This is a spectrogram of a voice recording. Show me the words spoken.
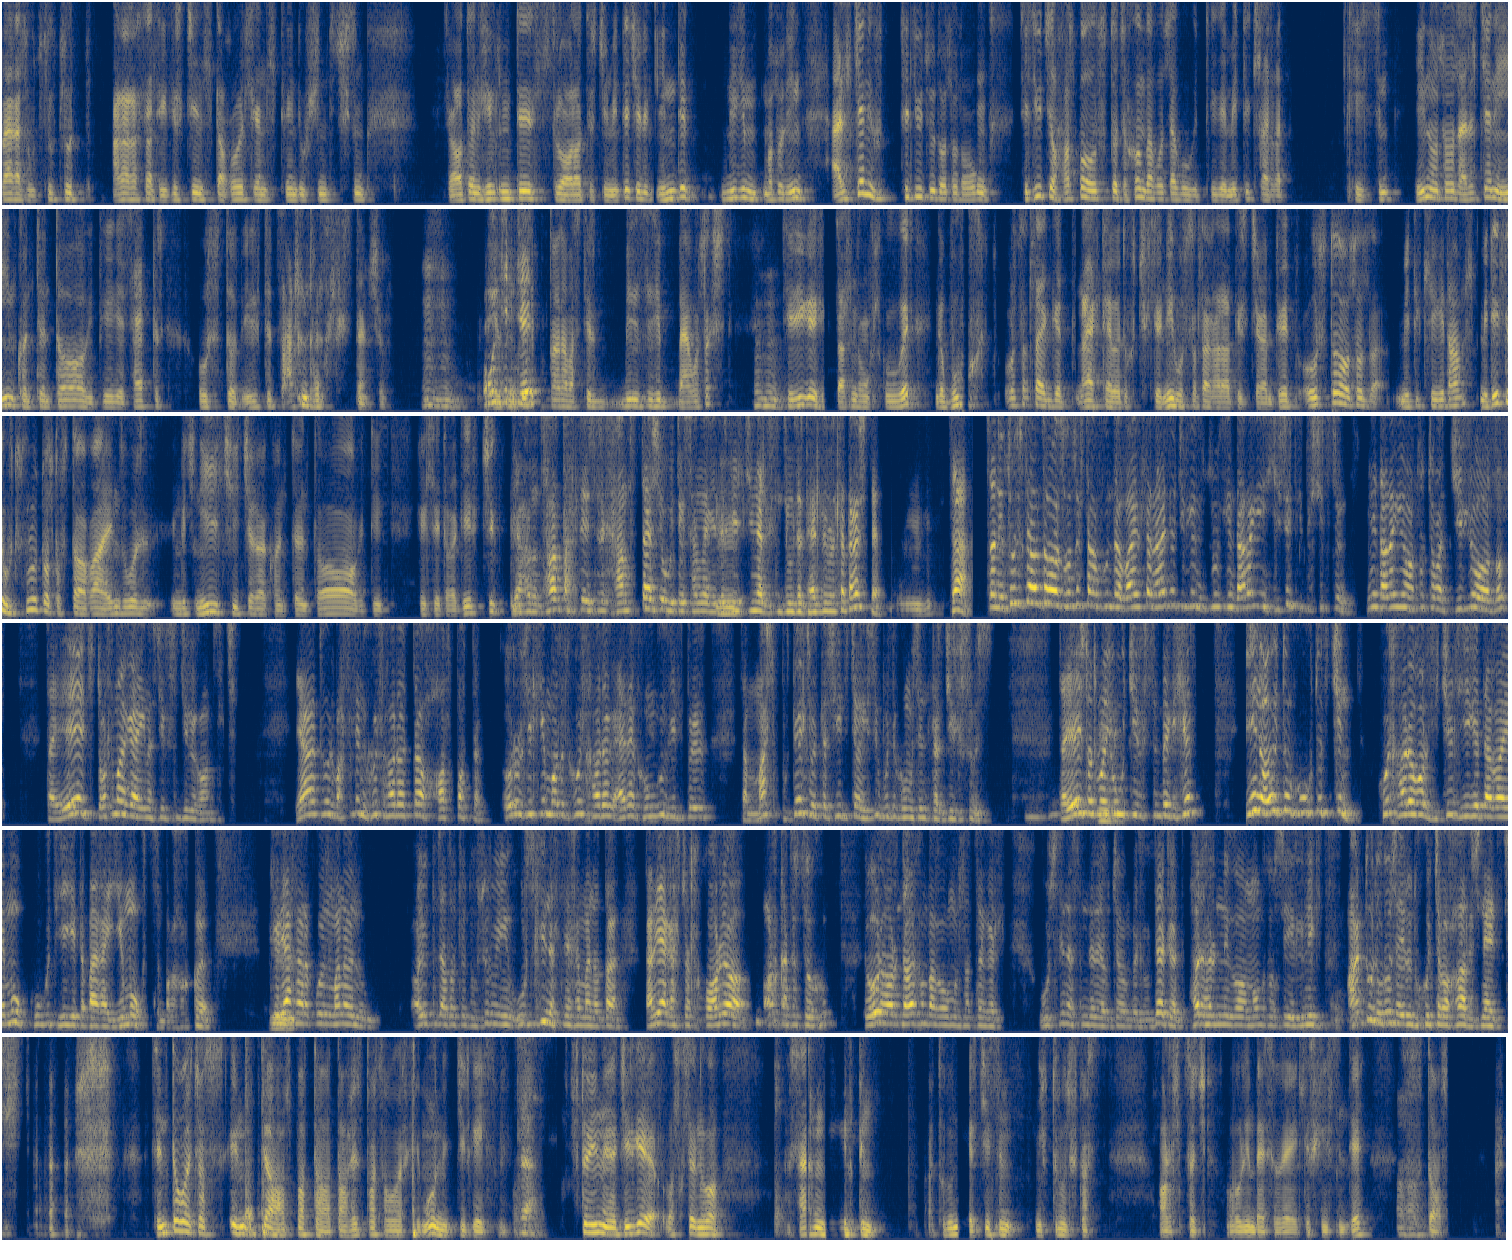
байгаа л үзэгдлүүд араараасаа л илэрч ийн л та хууль гэнэлтгийн төвшөнд ч гэсэн за одоо энэ хэвлэл мэдээлэл рүү ороод ирж байна. Мэдээч хэрэг энэ дээр нэг юм болвол энэ арилжааны телевизүүд бол уг нь телевизийн холбоо өөрсдөө зохион байгуулаагүй гэдгийг мэдээлэл гаргаад хийсэн Энэ бол арилжааны ийм контентоо гэдгийг сайтар өөрсдөө иргэдэд зарлан тунхаглах хэрэгтэй юм шүү. Аа. Үүний дараа бас тэр бизнесийг байгуулах шүү дээ. Тэрийг зарлан тунхаглахгүйгээр ингээ бүх урсгалаа ингээд найр тавиад өгчихлээ нэг урсгалаа гараад ирж байгаа юм. Тэгээд өөртөө бол мэдээлэл хийгээд байгаа юм л. Мэдээллийн хөтөлбөрүүд бол тустай байгаа. Энэ зүгээр ингэж нийлж хийж байгаа контент оо гэдгийг хэлээд байгаа. Гэвч яг нь цар тахлын эсрэг хамттай шүү гэдэг санааг илэрхийлж гинэ л гэсэн зүйлээр тайлбарлаад байгаа шүү дээ. За. За нэвтрүүлэгтэй хамтаа сонсогч та бүхэнд баярлалаа. Радио жиргээ нэвтрүүлгийн дараагийн хэсэгт гэдэг шийдвэр. Миний дараагийн онцолж байгаа жиргээ бол за ээж дулмаагийн аягнаас жиргсэн жиргээг онцолж. Яг тэгвэл бас л энэ хөл хоройтой холбоотой. Өөрөөр хэлэх юм бол хөл хоройг арай хөнгөн хэлбэрээр за маш бүтээлч байдлаар шийдэж байгаа хэсэг бүлэг хүмүүсийн талаар жиргсэн байсан. За ээж дулмаа юу гэж жиргсэн бэ гэхээр Энэ оюутан хүүхдүүд чинь хөл хориогоор хичээл хийгээд байгаа юм уу хүүхэд хийгээд байгаа юм уу гэсэн байгаа хөөхгүй. Тэгэхээр яхаарахгүй манай оюутан залуучууд өсвөр үеийн үржлийн насныхаа маань одоо гарьяа гарч болохгүй орё орох газар цөөхөн. Өөр хоорондоо ойрхон байгаа хүмүүс одоо ингээл үржлийн насн дээр явж байгаа юм байл үү. Тэгээд 2021 он Монгол улсын иргэнийг магадгүй 4 сая руу төхүүлж байгаа хаа гэж найдаж шít. Зэнтэйгооч бас энэтэй холбоотой одоо 2 дугаар цугаар гэх юм уу нэг жиргээ хийсэн. За Өчтөр энэ жиргээ болохоор нөгөө сайхан гигэнтэн түрүүний ярьжсэн нэвтрүүлэгт бас оролцож өөрийн байр сууриа илэрхийлсэн тий. Бол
